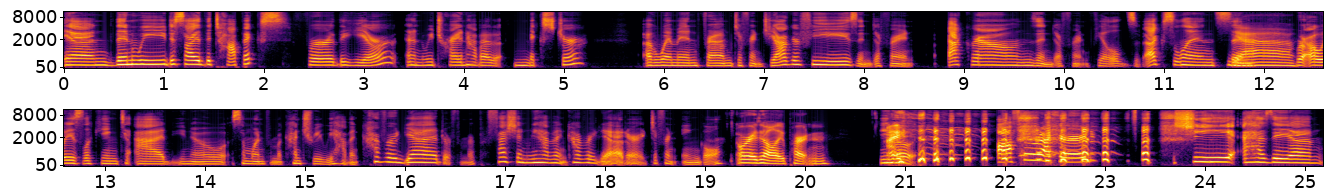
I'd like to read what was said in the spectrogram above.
And then we decide the topics for the year, and we try and have a mixture of women from different geographies and different backgrounds and different fields of excellence. And Yeah. we're always looking to add, you know, someone from a country we haven't covered yet, or from a profession we haven't covered yet, or a different angle. Or a Dolly Parton. You know, off the record, she has a um,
